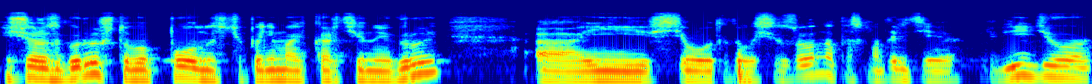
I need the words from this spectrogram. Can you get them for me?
Еще раз говорю, чтобы полностью понимать картину игры а, и всего вот этого сезона, посмотрите видео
